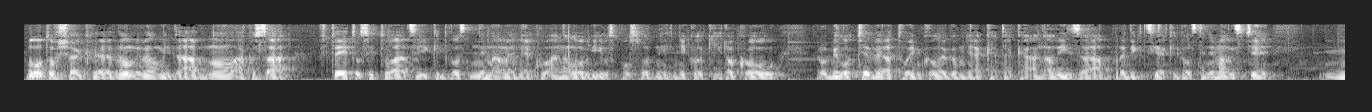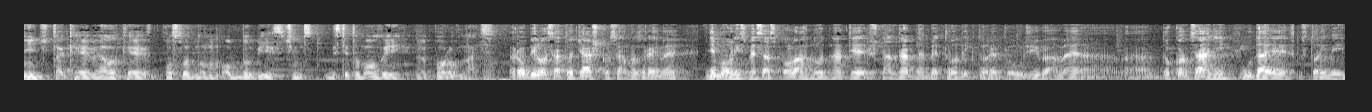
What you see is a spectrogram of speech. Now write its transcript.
Bolo to však veľmi, veľmi dávno. Ako sa v tejto situácii, keď vlastne nemáme nejakú analógiu z posledných niekoľkých rokov, robilo tebe a tvojim kolegom nejaká taká analýza alebo predikcia, keď vlastne nemali ste nič také veľké v poslednom období, s čím by ste to mohli e, porovnať? Robilo sa to ťažko samozrejme. Nemohli sme sa spolahnúť na tie štandardné metódy, ktoré používame a, a dokonca ani údaje, s ktorými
